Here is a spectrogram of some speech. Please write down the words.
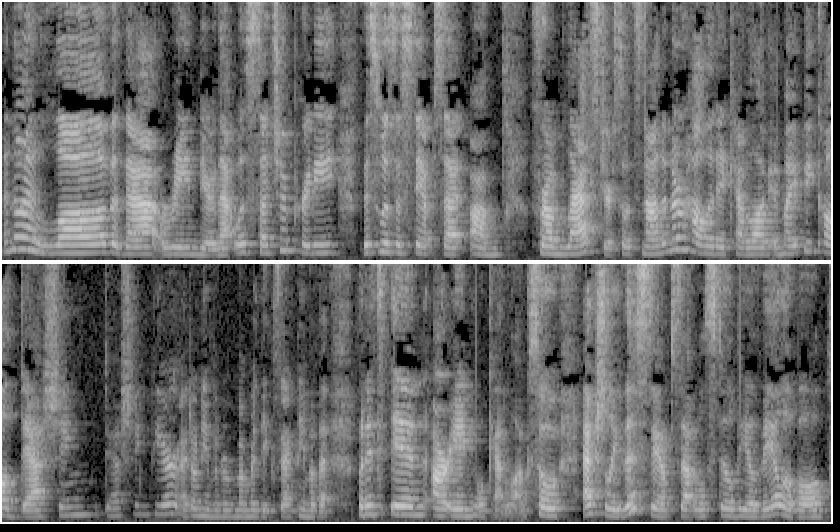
And I love that reindeer. That was such a pretty, this was a stamp set um, from last year. So it's not in our holiday catalog. It might be called Dashing Dashing Deer. I don't even remember the exact name of it, but it's in our annual catalog. So actually this stamp set will still be available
